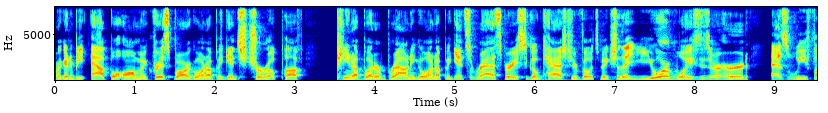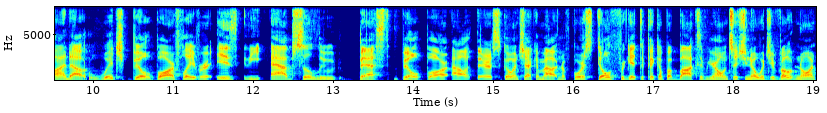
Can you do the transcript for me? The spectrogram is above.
are going to be Apple Almond Crisp Bar going up against Churro Puff, Peanut Butter Brownie going up against Raspberry. So go cast your votes. Make sure that your voices are heard as we find out which Built Bar flavor is the absolute best Built Bar out there. So go and check them out. And of course, don't forget to pick up a box of your own so that you know what you're voting on.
